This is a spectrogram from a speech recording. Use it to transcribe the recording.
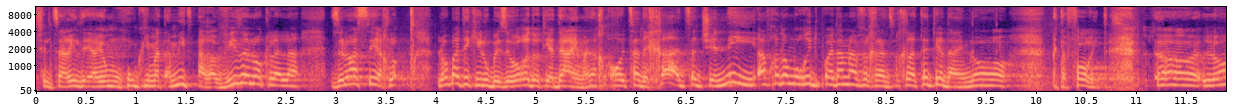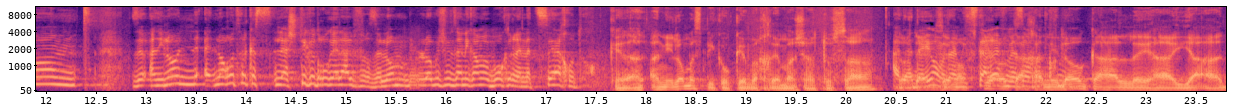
שלצערי היום הוא כמעט אמיץ, ערבי זה לא קללה. זה לא השיח. לא, לא באתי כאילו באיזה הורדות ידיים. אנחנו צד אחד, צד שני, אף אחד לא מוריד פה ידם לאף אחד. צריך לתת ידיים, לא... מטאפורית. לא, לא... זה, אני לא, לא רוצה להשתיק את רוגל אלפר, זה לא, לא בשביל זה אני קמה בבוקר, לנצח אותו. כן, אני לא מספיק עוקב אחרי מה שאת עושה. עד, לא עד היום, זה מצטרף בסוף התחום. אני לא קהל אה, היעד,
